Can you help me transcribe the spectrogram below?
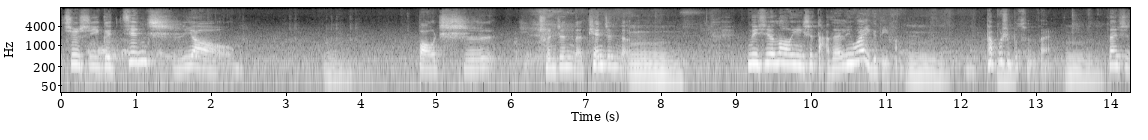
就是一个坚持要嗯保持纯真的、天真的，嗯那些烙印是打在另外一个地方，嗯它不是不存在，嗯但是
